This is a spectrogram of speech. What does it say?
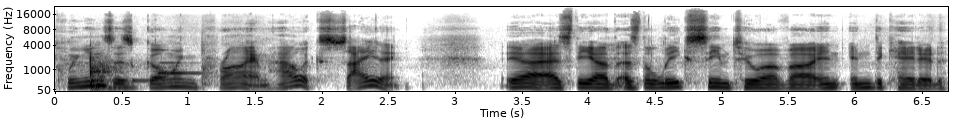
Queens is going prime. How exciting! Yeah, as the uh, as the leaks seem to have uh, in- indicated,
